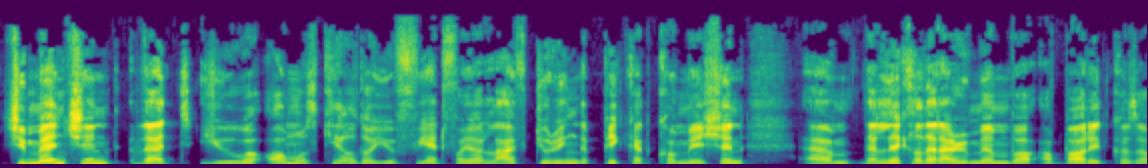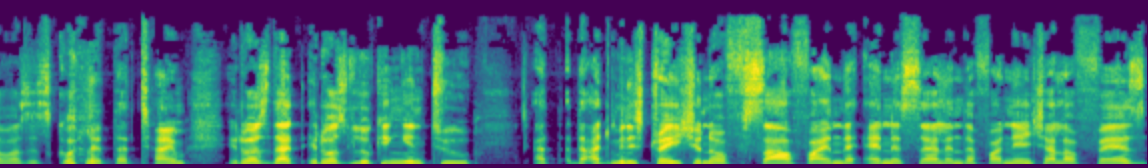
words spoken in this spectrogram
she mentioned that you were almost killed, or you feared for your life during the Pickard Commission. Um, the little that I remember about it, because I was at school at that time, it was that it was looking into the administration of SAFA and the NSL and the financial affairs.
